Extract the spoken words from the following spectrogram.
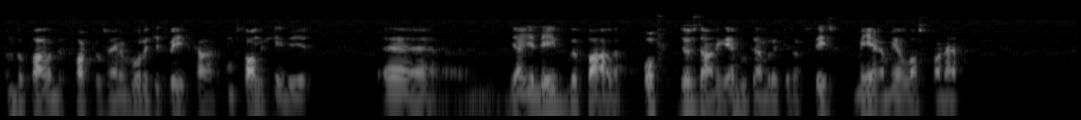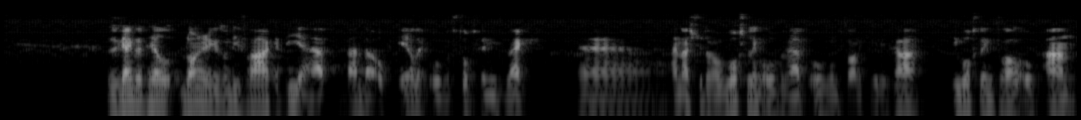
een bepalende factor zijn. En voordat je het weet gaan omstandigheden je, eh, ja, je leven bepalen. Of dusdanige invloed hebben dat je er steeds meer en meer last van hebt. Dus ik denk dat het heel belangrijk is om die vragen die je hebt, ben daar ook eerlijk over. Stop ze niet weg. Eh, en als je er een worsteling over hebt, over omstandigheden, ga die worsteling vooral ook aan.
